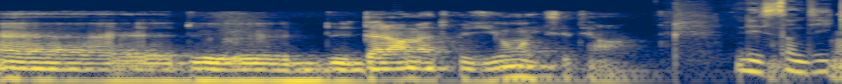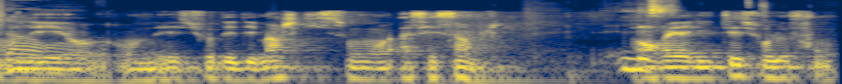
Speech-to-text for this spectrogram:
euh, d'alarme intrusion, etc. Les syndicats. On est, sur des démarches qui sont assez simples, en réalité sur le fond.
